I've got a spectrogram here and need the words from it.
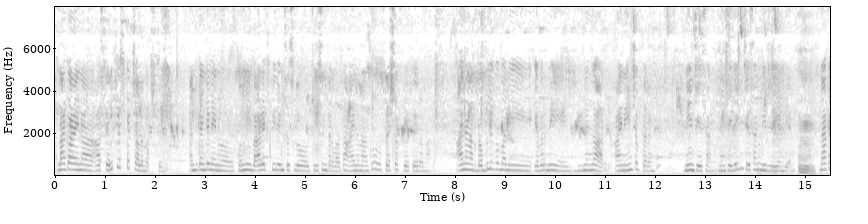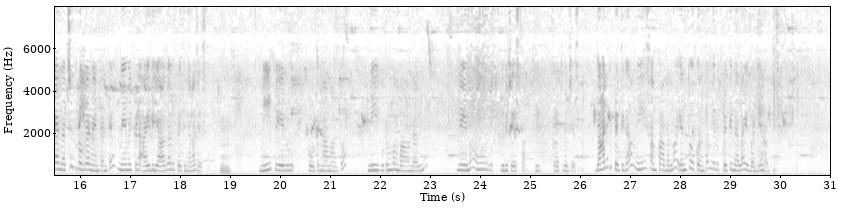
నాకు ఆయన ఆ సెల్ఫ్ రెస్పెక్ట్ చాలా నచ్చుతుంది. ఎందుకంటే నేను కొన్ని బ్యాడ్ ఎక్స్పీరియన్సెస్లో చూసిన తర్వాత ఆయన నాకు ఫ్రెష్ ఆఫ్ ఎయిర్ అన్నమాట. ఆయన నాకు డబ్బులు ఇవ్వమని ఎవరిని దీనంగా ఆడరు ఆయన ఏం చెప్పారంటే నేను చేశాను. నేను చేయగలిగి చేశాను. మీరు చేయండి అని. నాకు ఆయన నచ్చిన ప్రోగ్రామ్ ఏంటంటే మేము ఇక్కడ ఐదు యాగాలు ప్రతి నెల చేస్తాం. మీ పేరు గోత్రనామాలతో మీ కుటుంబం బాగుండాలని నేను ఇవి చేస్తాను. క్రతువులు చేస్తాను దానికి ప్రతిగా మీ సంపాదనలో ఎంతో కొంత మీరు ప్రతి నెల ఇవ్వండి అని అవుతుంది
